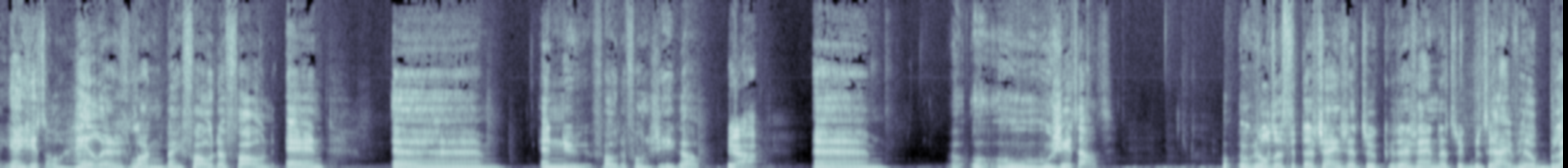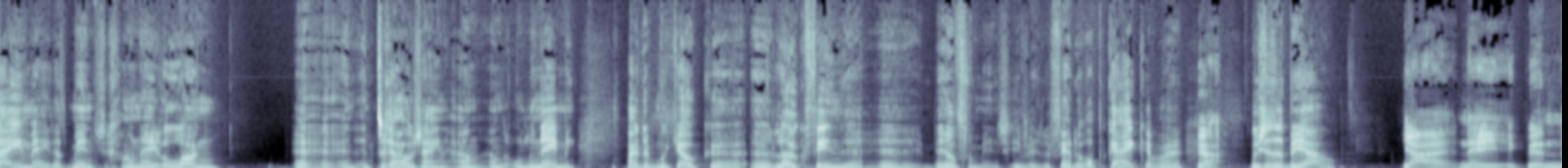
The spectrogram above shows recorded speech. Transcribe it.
jij zit al heel erg lang bij Vodafone. En, en nu Vodafone Ziggo. Ja. hoe, hoe zit dat? Ik bedoel, daar zijn, ze natuurlijk, daar zijn natuurlijk bedrijven heel blij mee. Dat mensen gewoon heel lang uh, en, en, trouw zijn aan, aan de onderneming. Maar dat moet je ook uh, uh, leuk vinden. heel veel mensen die willen verderop kijken. Maar ja. hoe zit het bij jou? Ja, nee, ik ben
